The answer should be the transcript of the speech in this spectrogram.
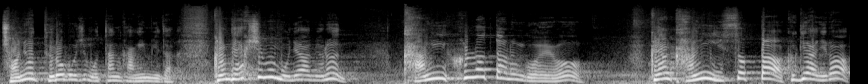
전혀 들어보지 못한 강입니다. 그런데 핵심은 뭐냐 하면은 강이 흘렀다는 거예요. 그냥 강이 있었다. 그게 아니라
